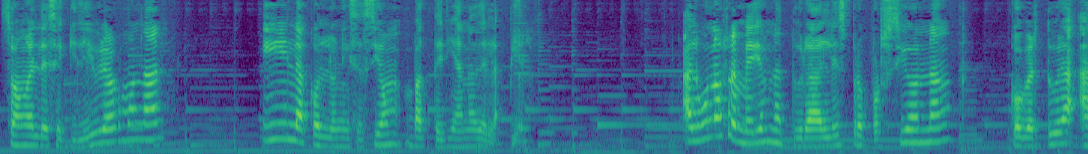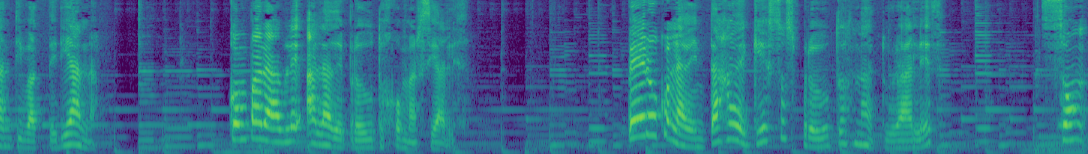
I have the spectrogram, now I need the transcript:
son el desequilibrio hormonal y la colonización bacteriana de la piel. Algunos remedios naturales proporcionan cobertura antibacteriana, comparable a la de productos comerciales. Pero con la ventaja de que estos productos naturales son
